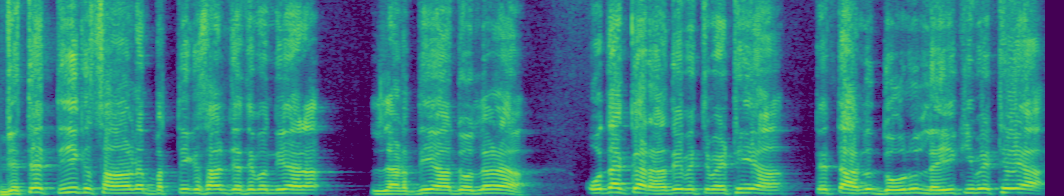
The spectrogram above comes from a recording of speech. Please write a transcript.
ਜਿੱਥੇ 30 ਕਿਸਾਨ 32 ਕਿਸਾਨ ਜਥੇਬੰਦੀਆਂ ਲੜਦੀਆਂ, ਅੰਦੋਲਨ ਉਹ ਤਾਂ ਘਰਾਂ ਦੇ ਵਿੱਚ ਬੈਠੇ ਆ ਤੇ ਤੁਹਾਨੂੰ ਦੋ ਨੂੰ ਲਈ ਕੀ ਬੈਠੇ ਆ?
